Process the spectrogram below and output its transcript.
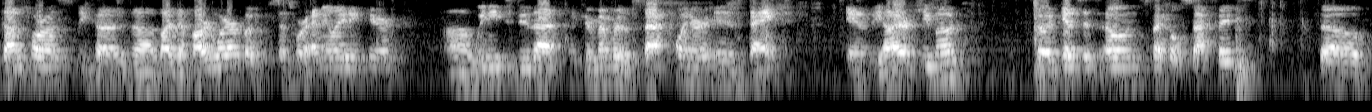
done for us because uh, by the hardware, but since we're emulating here, uh, we need to do that. If you remember, the stack pointer is banked in the IRQ mode, so it gets its own special stack space. So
